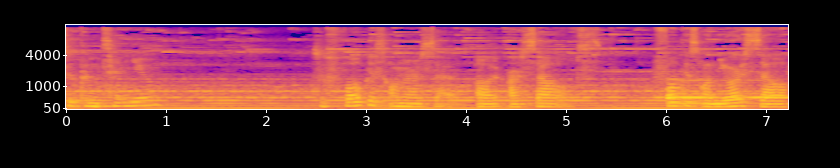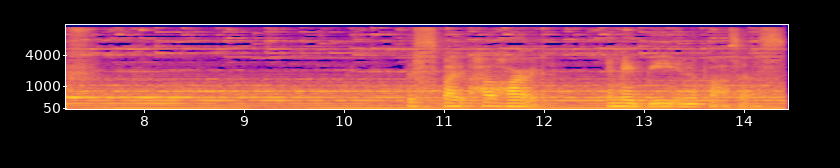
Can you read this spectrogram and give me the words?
To continue to focus on ourse- uh, ourselves, focus on yourself, despite how hard it may be in the process.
